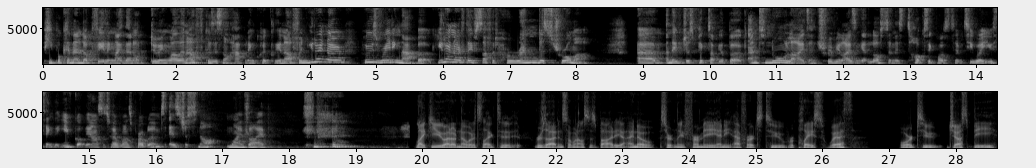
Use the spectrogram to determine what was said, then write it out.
people can end up feeling like they're not doing well enough because it's not happening quickly enough. And you don't know who's reading that book. You don't know if they've suffered horrendous trauma um, and they've just picked up your book. And to normalize and trivialize and get lost in this toxic positivity where you think that you've got the answer to everyone's problems is just not my vibe. like you, I don't know what it's like to reside in someone else's body. I know certainly for me, any efforts to replace with or to just be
